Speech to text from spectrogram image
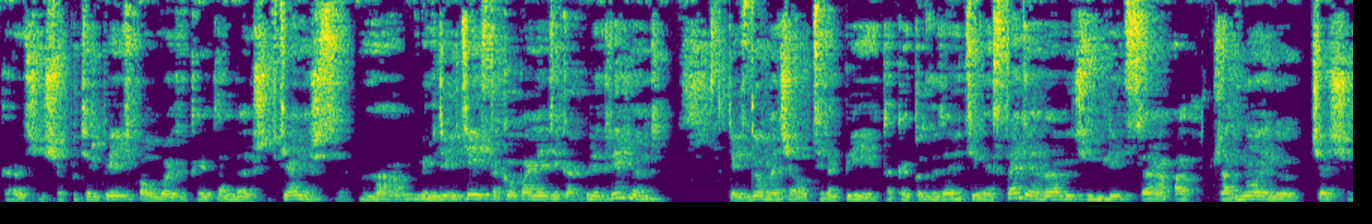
короче, еще потерпеть полгодика и там дальше втянешься. А, в DBT есть такое понятие, как претритмент, то есть до начала терапии, такая подготовительная стадия, она обычно длится от одной, ну, чаще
